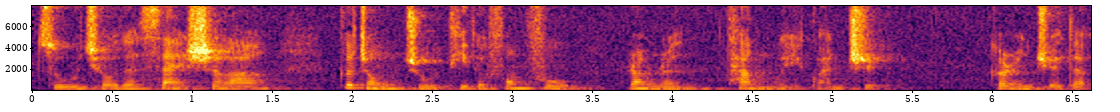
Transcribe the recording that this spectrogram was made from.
足球的赛事啦，各种主题的丰富让人叹为观止。个人觉得，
